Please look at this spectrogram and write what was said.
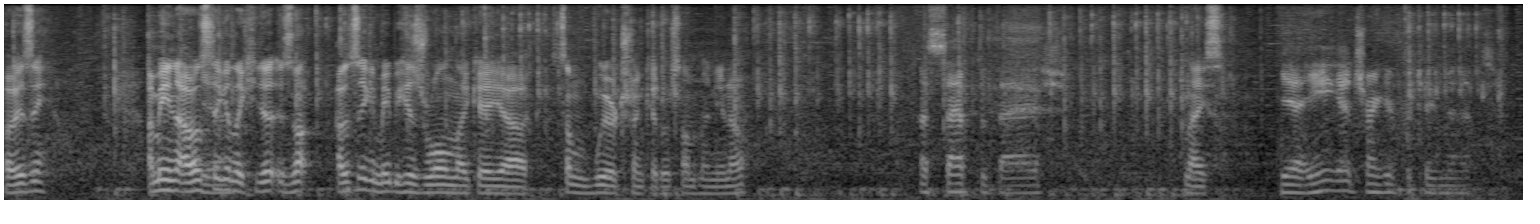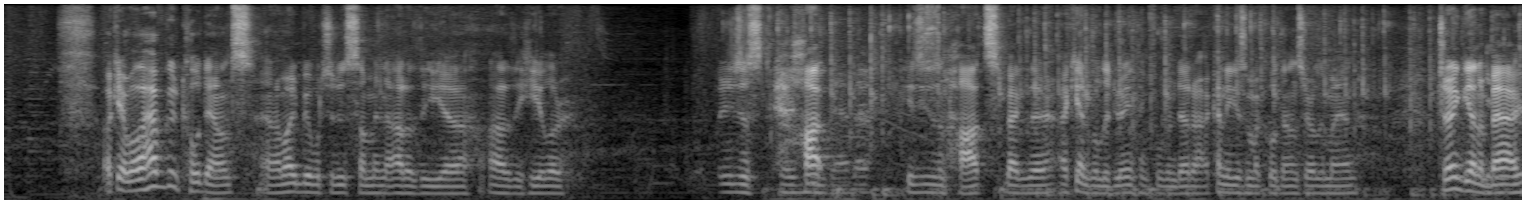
Oh, is he? I mean, I was Yeah. thinking like he is not. I was thinking maybe he's rolling like a uh, some weird trinket or something. You know? I sapped the bash. Nice. Yeah, he ain't got trinket for two minutes. Okay, well I have good cooldowns, and I might be able to do something out of the uh, out of the healer. He's just There's hot. Vendetta. He's using hots back there. I can't really do anything for Vendetta. I kind of use my cooldowns early, man. I'm trying to get him Yeah, back.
